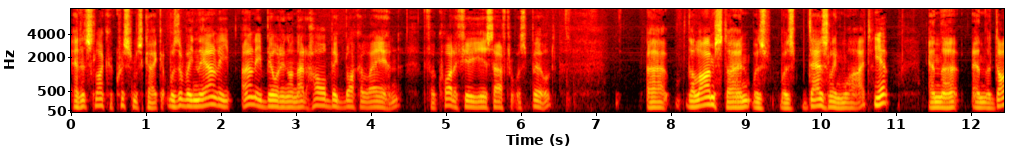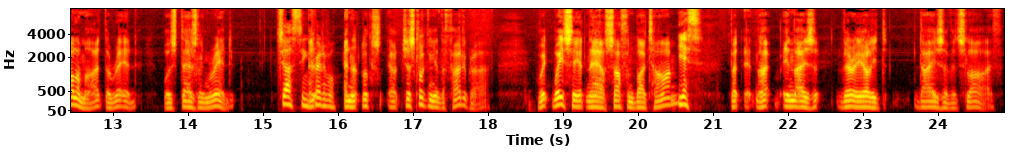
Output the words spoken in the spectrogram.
and it's like a Christmas cake. It was been the only only building on that whole big block of land for quite a few years after it was built. Uh, the limestone was was dazzling white, Yep. and the and the dolomite, the red, was dazzling red. Just incredible. And it looks uh, just looking at the photograph, we, we see it now softened by time. yes. But it- in those very early days of its life,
